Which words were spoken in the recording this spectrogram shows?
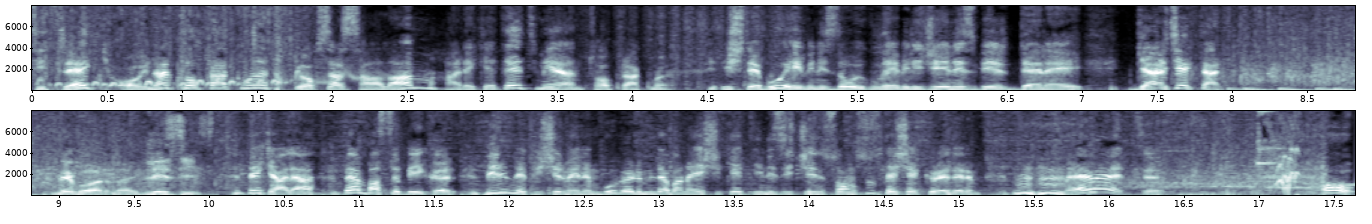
Titrek, oynak toprak mı yoksa sağlam, hareket etmeyen toprak mı? İşte bu evinizde uygulayabileceğiniz bir deney. Gerçekten. Ve bu arada leziz. Pekala ben Buster Beaker. Bilimle pişirmenin bu bölümünde bana eşlik ettiğiniz için sonsuz teşekkür ederim. evet. Oh.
